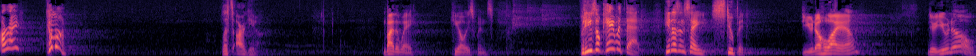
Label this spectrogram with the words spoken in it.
All right, come on. Let's argue. By the way, he always wins. But he's okay with that. He doesn't say, stupid. Do you know who I am? Do you know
